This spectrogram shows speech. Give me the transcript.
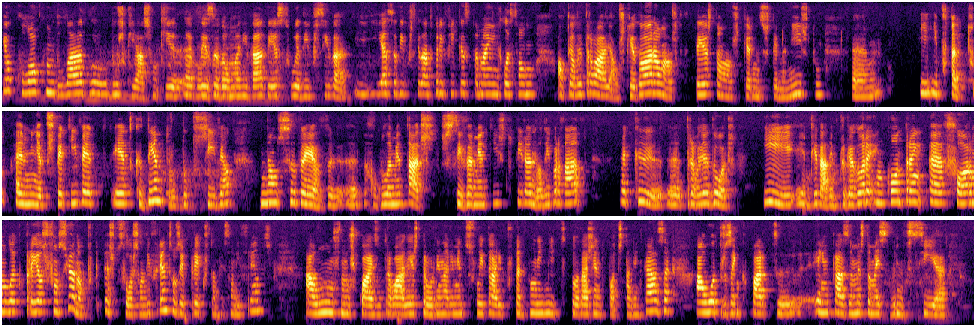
Eu coloco-me do lado dos que acham que a beleza da humanidade é a sua diversidade. E, essa diversidade verifica-se também em relação ao teletrabalho. Há os que adoram, há os que detestam, há os que querem um sistema misto. Um, e, e, portanto, a minha perspectiva é é de que, dentro do possível, não se deve uh, regulamentar excessivamente isto, tirando a liberdade a que uh, trabalhador e entidade empregadora encontrem a fórmula que para eles funcionam, porque as pessoas são diferentes, os empregos também são diferentes. Há uns nos quais o trabalho é extraordinariamente solitário, portanto, no limite, toda a gente pode estar em casa Há outros em que parte em casa, mas também se beneficia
